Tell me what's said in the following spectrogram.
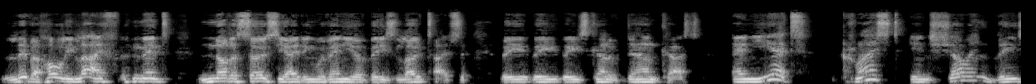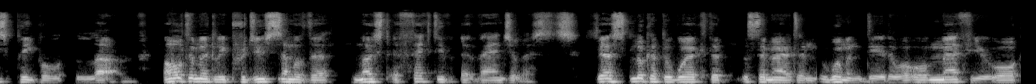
live a holy life meant not associating with any of these low types, the, the, these kind of downcasts. And yet, Christ, in showing these people love, ultimately produced some of the most effective evangelists. Just look at the work that the Samaritan woman did, or, or Matthew, or,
